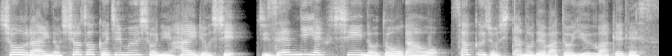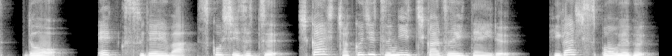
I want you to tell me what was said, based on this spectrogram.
将来の所属事務所に配慮し、事前に FC の動画を削除したのではというわけです。どう？X では少しずつ、しかし着実に近づいている。東スポウェブ。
